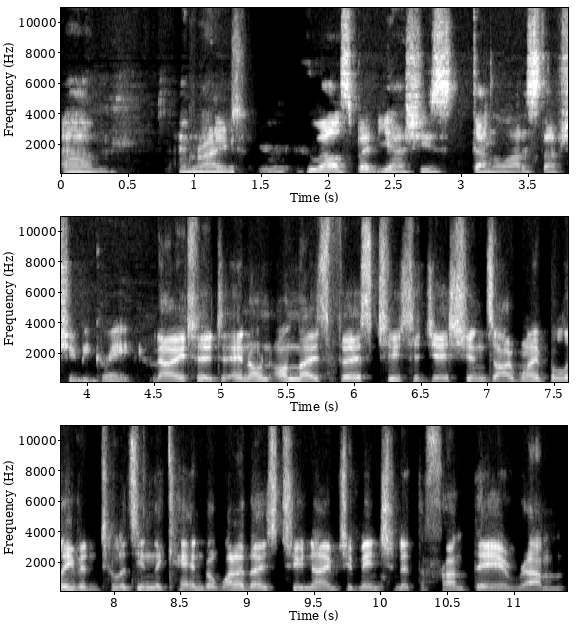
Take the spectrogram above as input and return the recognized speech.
um, and right. who else, but yeah, she's done a lot of stuff. She'd be great. Noted. And on, on those first two suggestions, I won't believe it until it's in the can, but one of those two names you mentioned at the front there, um,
